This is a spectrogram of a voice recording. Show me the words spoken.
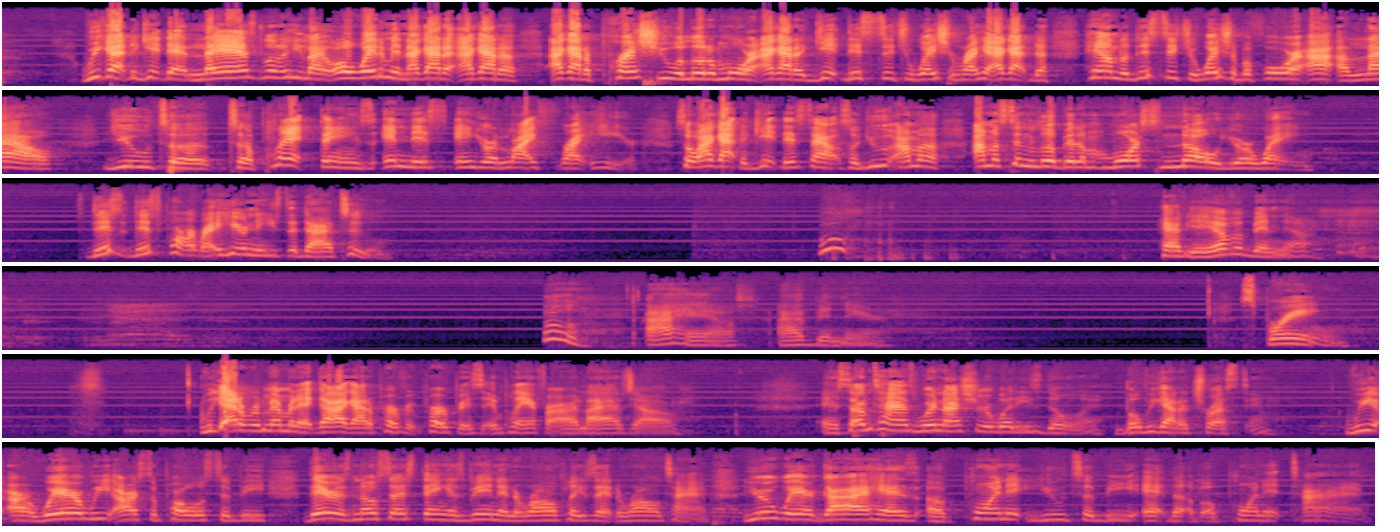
We got to get that last little. He like, oh wait a minute, I gotta, I gotta, I gotta press you a little more. I gotta get this situation right here. I got to handle this situation before I allow you to to plant things in this in your life right here. So I got to get this out. So you, I'm a, I'm gonna send a little bit of more snow your way. This this part right here needs to die too. Have you ever been there? I have. I've been there. Spring. We got to remember that God got a perfect purpose and plan for our lives, y'all. And sometimes we're not sure what He's doing, but we got to trust Him. We are where we are supposed to be. There is no such thing as being in the wrong place at the wrong time. You're where God has appointed you to be at the appointed time.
